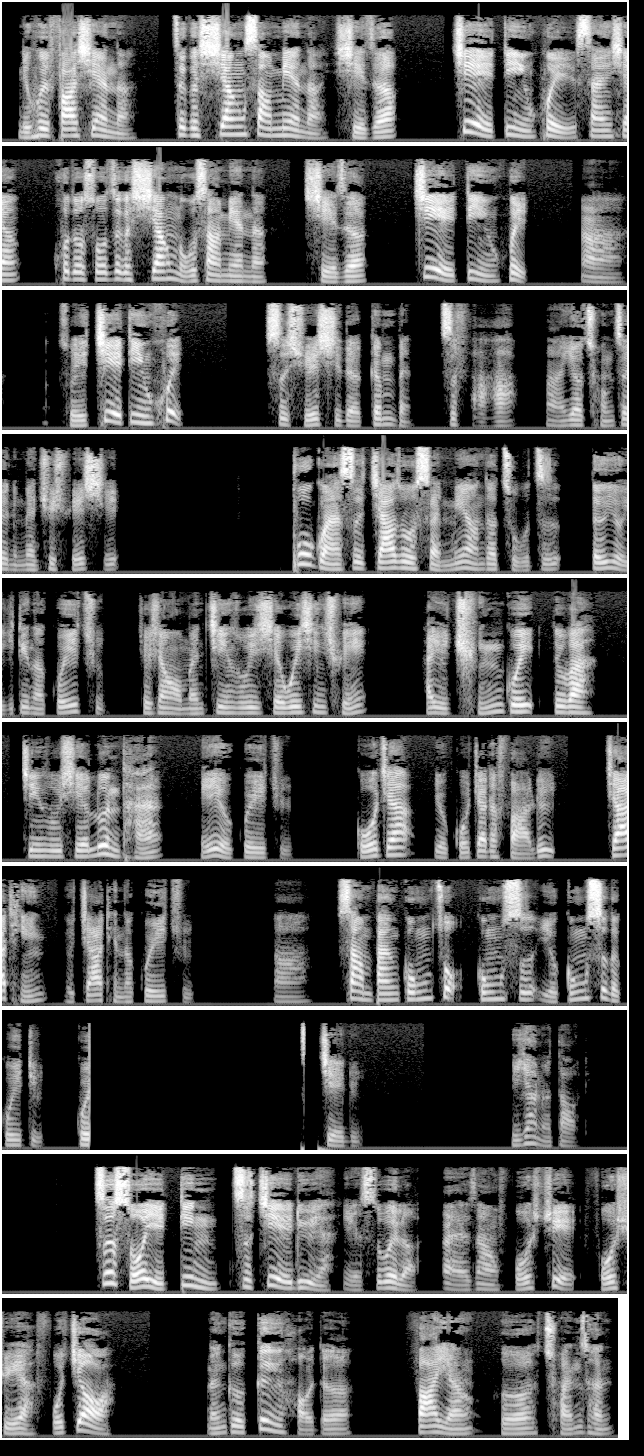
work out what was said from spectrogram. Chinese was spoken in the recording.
你会发现呢，这个香上面呢写着戒定慧三香，或者说这个香炉上面呢写着戒定慧啊。所以戒定慧是学习的根本之法啊，要从这里面去学习。不管是加入什么样的组织，都有一定的规矩。就像我们进入一些微信群，还有群规，对吧？进入一些论坛。也有规矩，国家有国家的法律，家庭有家庭的规矩，啊，上班工作公司有公司的规矩规戒律，一样的道理。之所以定制戒律啊，也是为了哎让佛学佛学啊佛教啊能够更好的发扬和传承，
